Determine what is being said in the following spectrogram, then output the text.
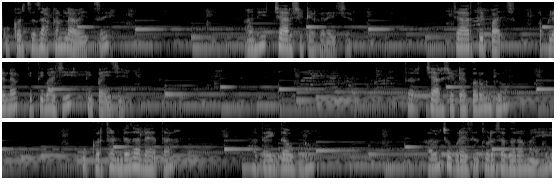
कुकरचं झाकण लावायचं आहे आणि चार शिट्या करायच्या. चार ते पाच. आपल्याला किती भाजी ती पाहिजे? तर चार शिट्या करून घेऊ. कुकर थंड झाला आहे आता. आता एकदा उघडू. हळूच उघडायचं थोडासा गरम आहे.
